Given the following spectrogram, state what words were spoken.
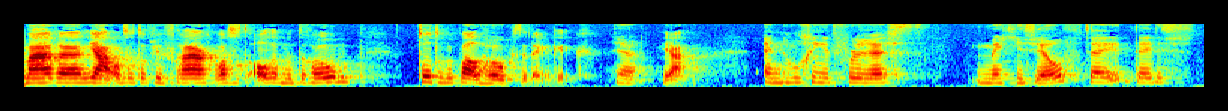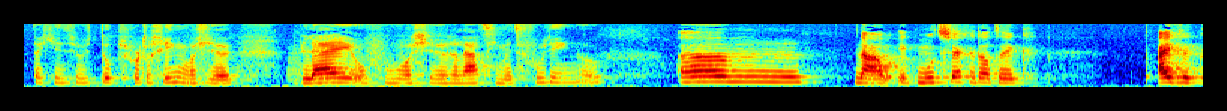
Maar uh, ja, antwoord op je vraag, was het altijd mijn droom? Tot een bepaalde hoogte, denk ik. Ja. ja. En hoe ging het voor de rest met jezelf tijdens dat je zo topsporter ging? Was je blij of hoe was je relatie met voeding ook? Um, nou, ik moet zeggen dat ik eigenlijk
